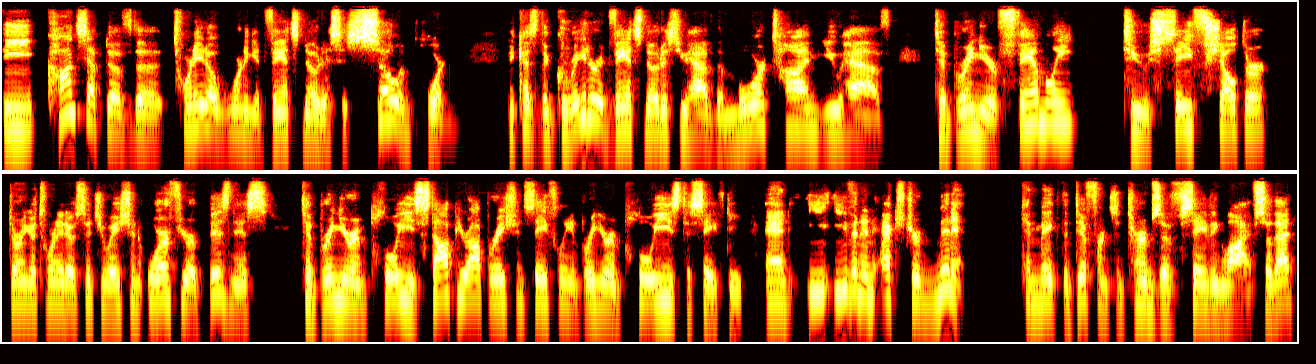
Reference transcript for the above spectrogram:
The concept of the tornado warning advance notice is so important because the greater advance notice you have, the more time you have to bring your family to safe shelter during a tornado situation, or if you're a business, to bring your employees, stop your operation safely and bring your employees to safety. And e- even an extra minute can make the difference in terms of saving lives. So that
